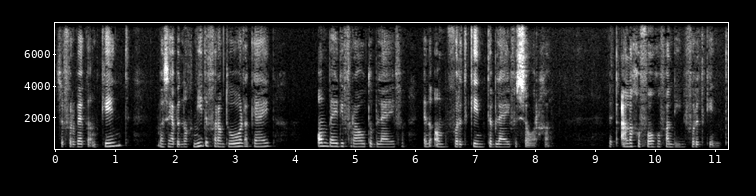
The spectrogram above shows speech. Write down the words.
ze verwekken een kind, maar ze hebben nog niet de verantwoordelijkheid om bij die vrouw te blijven en om voor het kind te blijven zorgen. Met alle gevolgen van dien voor het kind.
